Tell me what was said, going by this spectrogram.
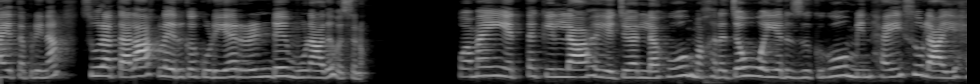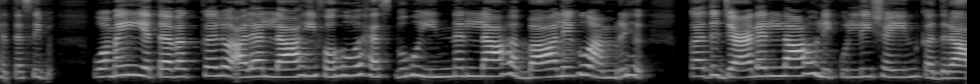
ஆயத்து அப்படின்னா சூரா தலாக்ல இருக்கக்கூடிய ரெண்டு மூணாவது வசனம். ஒமை எத்த எத்தகில்லாக எஜல்லஹு மஹரஜவ் வயர்சுகுஹு மின் ஹைசு லாயஹ தசிப் ஒமை எத்தவக்கலு அலல்லாஹி ஃபஹுவ ஹஸ்புஹு இன்னல்லாஹ பாலிகு அம்ரிஹ். கது ஜாலல்லாஹு லிகுல்லி ஷைன் கத்ரா.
